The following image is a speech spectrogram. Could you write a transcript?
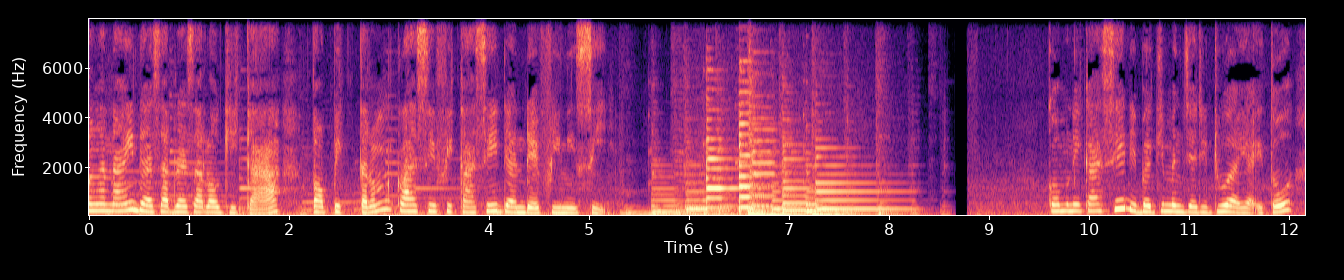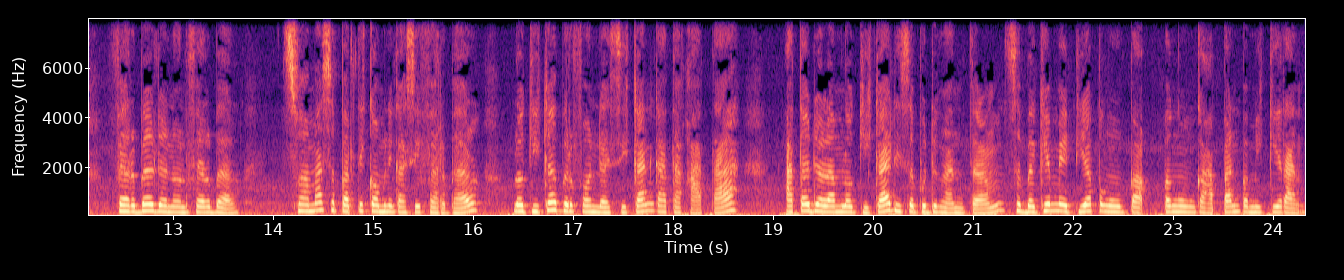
mengenai dasar-dasar logika, topik term, klasifikasi, dan definisi. Komunikasi dibagi menjadi dua yaitu verbal dan nonverbal. Sama seperti komunikasi verbal, logika berfondasikan kata-kata atau dalam logika disebut dengan term sebagai media pengungkapan pemikiran.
